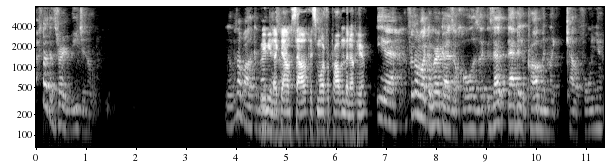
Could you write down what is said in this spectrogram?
I feel like that's very regional. You know, if about like America, Maybe like down south, it's more of a problem than up here. Yeah, for something like America as a whole, is like, is that that big a problem in like California?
